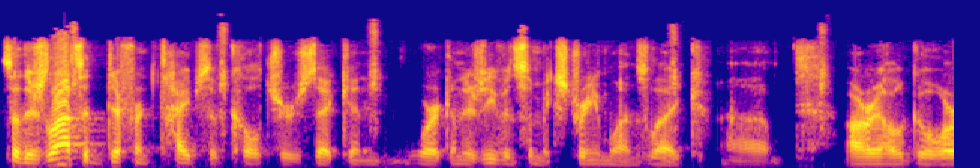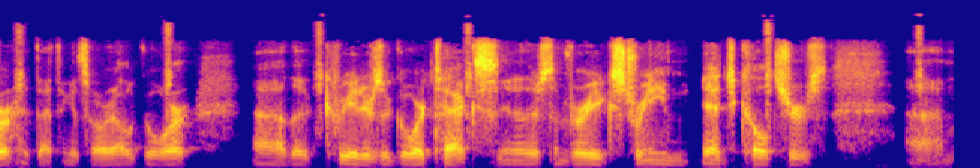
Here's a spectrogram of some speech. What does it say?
So there's lots of different types of cultures that can work and there's even some extreme ones like um, rl gore i think it's rl gore uh, the creators of gore-tex. You know there's some very extreme edge cultures. Um,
